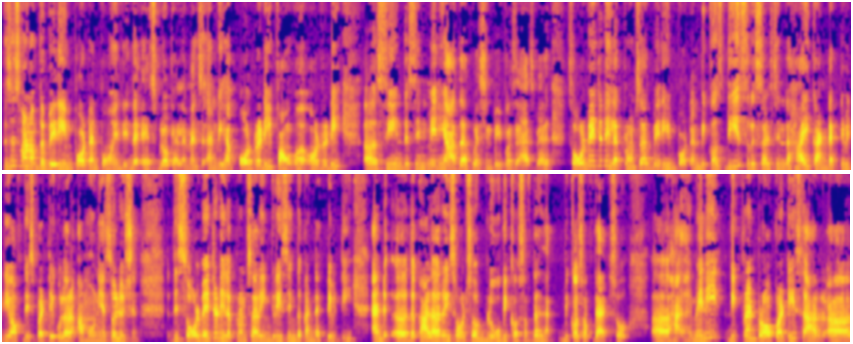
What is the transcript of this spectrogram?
This is one of the very important point in the S block elements and we have already found uh, already uh, seen this in many other question papers as well. Solvated electrons are very important because these results in the high conductivity of this particular ammonia solution. These solvated electrons are increasing the conductivity and uh, the color is also blue because of the because of that. So uh, many different properties are uh,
